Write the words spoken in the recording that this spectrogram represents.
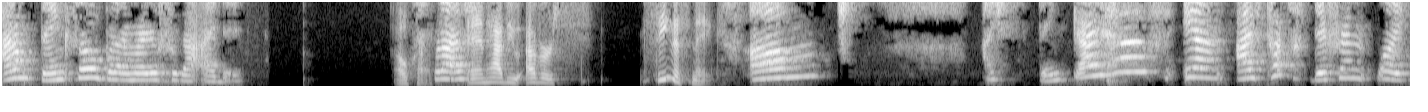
I don't think so, but I might have forgot I did. Okay. But I've, And have you ever s- seen a snake? um, I think I have, and I've touched different, like,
